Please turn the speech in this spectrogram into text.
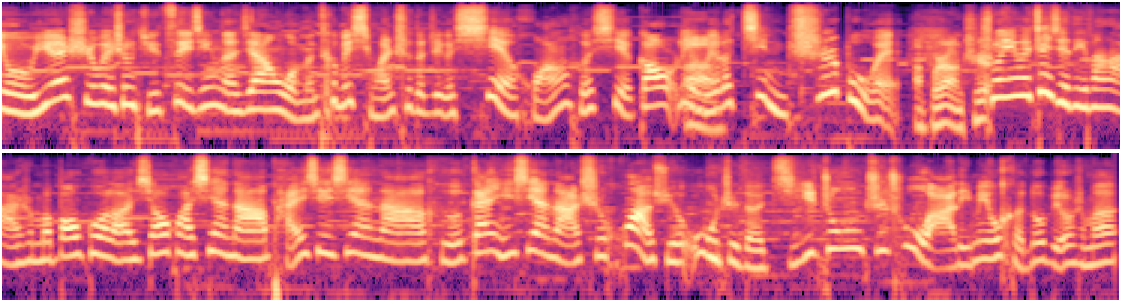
纽约市卫生局最近呢，将我们特别喜欢吃的这个蟹黄和蟹膏列为了禁吃部位。啊，不让吃。说因为这些地方啊，什么包括了消化腺呐、排泄腺呐和肝胰腺呐，是化学物质的集中之处啊，里面有很多，比如什么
